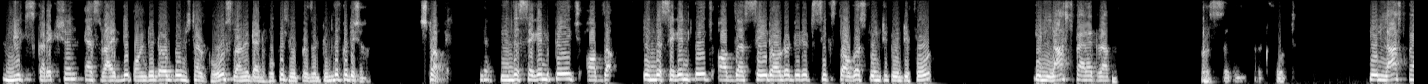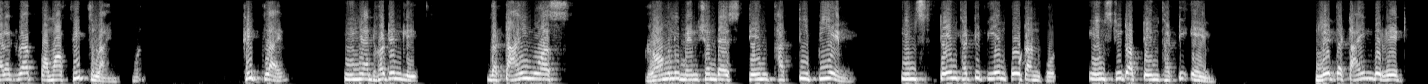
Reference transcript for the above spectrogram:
needs correction as rightly pointed out by mr ghosh learned advocate representing the petition stop it. in the second page of the in the second page of the said order dated sixth august twenty twenty-four in last paragraph first, second, third, fourth. in last paragraph comma fifth line fifth line inadvertently the time was wrongly mentioned as ten thirty PM in 10:30 p.m. quote unquote instead of 10:30 a.m. Let the time be read.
